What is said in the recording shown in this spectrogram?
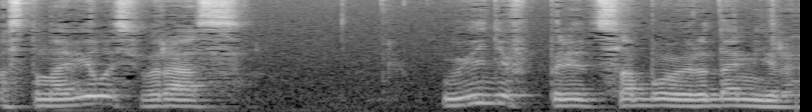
остановилась в раз, увидев перед собой Радомира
